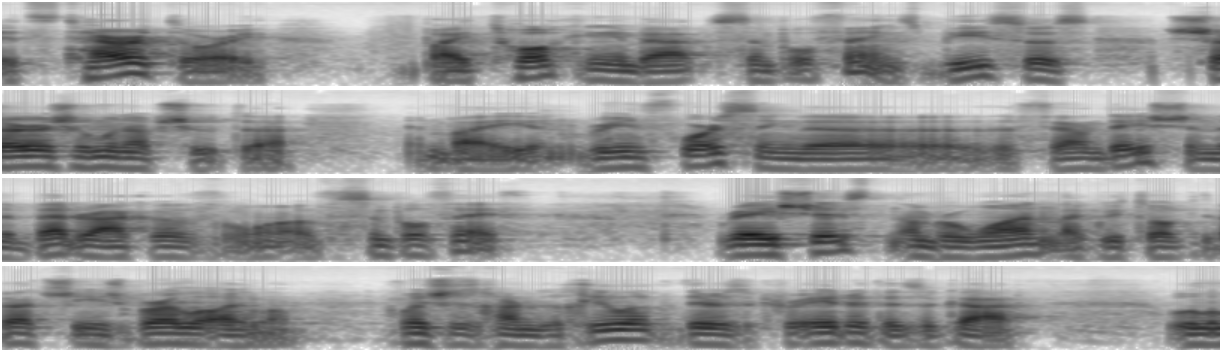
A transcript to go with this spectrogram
its territory by talking about simple things. Bisus sharish apshuta, and by reinforcing the the foundation, the bedrock of of simple faith. Rashis number one, like we talked about, sheish bar la'olam. There's a creator, there's a God. And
